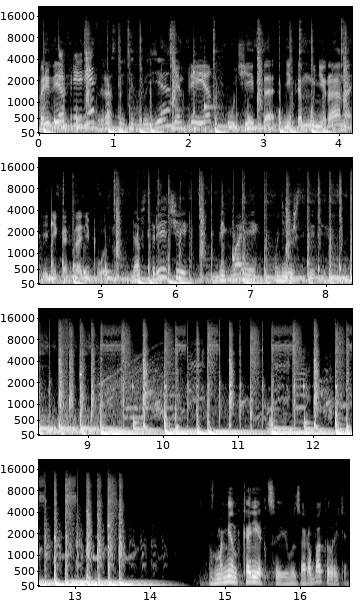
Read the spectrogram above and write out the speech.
Привет. Всем привет! Здравствуйте, друзья. Всем привет. Учиться никому не рано и никогда не поздно. До встречи в Big Money университете. В момент коррекции вы зарабатываете?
